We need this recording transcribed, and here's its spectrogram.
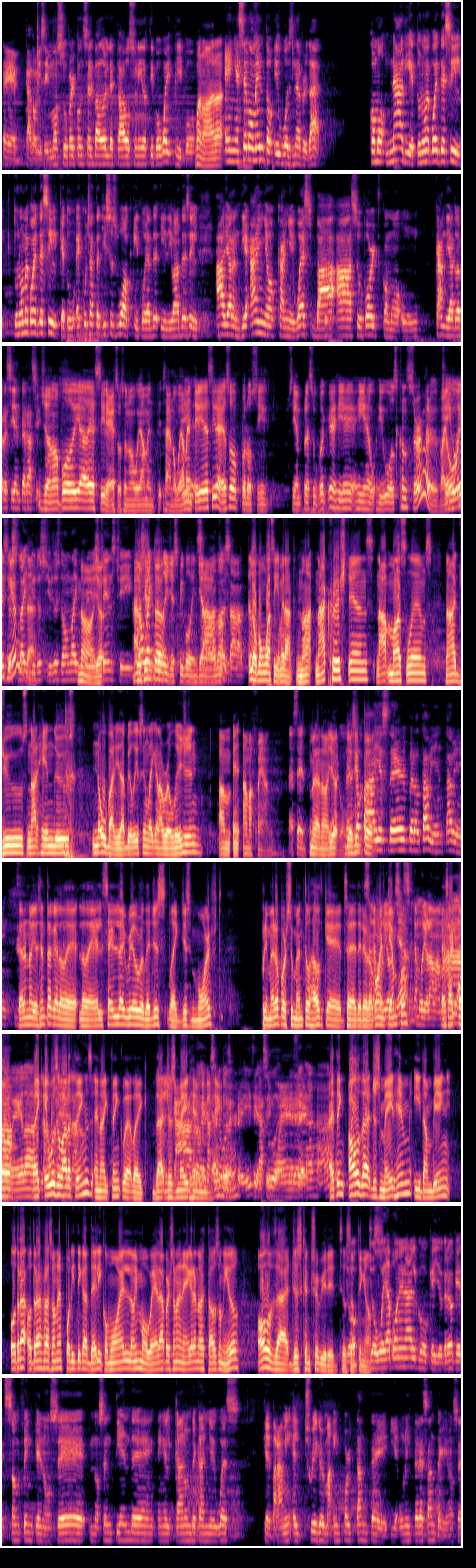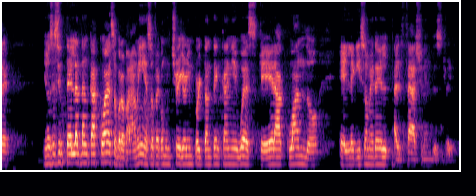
eh, catolicismo super conservador de Estados Unidos tipo white people. Bueno, ahora en ese momento it was never that como nadie, tú no me puedes decir, tú no me puedes decir que tú escuchaste Jesus Walk y, podías de- y ibas a decir, ah, ya en 10 años Kanye West va a support como un candidato de presidente racista. yo no podía decir eso, eso no voy a mentir, o sea, no voy a mentir y decir eso, pero sí siempre supe que he, he, he was conservative. I Chico, always you just knew like, that. you just, you just don't like No, yo- Christians, chico. I don't Yo like siento- religious people in general. Exacto, no. exacto. Lo pongo así, mira, not, not Christians, not Muslims, not Jews, not Hindus, nobody that believes in like in a religion, I'm, I'm a fan. That's it. Mira, no, yo- Algo. yo There's a siento- bias there, pero está bien, está bien. Pero no, yo siento que lo de lo de él ser like real religious, like just morphed. Primero por su mental health que se deterioró Se con murió- el tiempo. Se le murió la mamá. Exacto. abuela, like la it was a lot of things, and I think that like that del just made carro, que him. casi was crazy. casi muere. ese- ajá. I think all of that just made him y también otra, otras razones políticas de él y cómo él lo mismo ve a la persona negra en los Estados Unidos. All of that just contributed to yo, something else. yo voy a poner algo que yo creo que es something que no se, no se entiende en, en el canon de Kanye West. Que para mí el trigger más importante y es uno interesante que yo no sé. Yo no sé si ustedes le dan casco a eso, pero para mí eso fue como un trigger importante en Kanye West, que era cuando él le quiso meter al fashion industry.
